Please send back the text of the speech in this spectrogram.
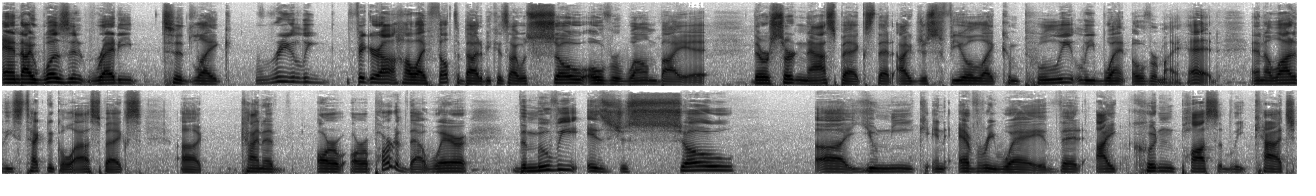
and I wasn't ready to like really figure out how I felt about it because I was so overwhelmed by it. There were certain aspects that I just feel like completely went over my head, and a lot of these technical aspects uh, kind of are are a part of that. Where the movie is just so uh, unique in every way that I couldn't possibly catch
